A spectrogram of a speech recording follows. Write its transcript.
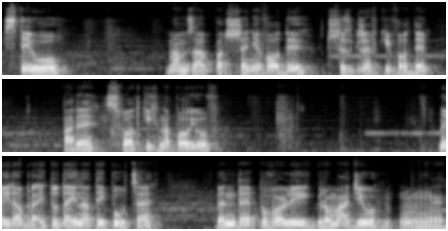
Z tyłu mam zaopatrzenie wody, trzy zgrzewki wody, parę słodkich napojów. No i dobra, i tutaj na tej półce będę powoli gromadził mm,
